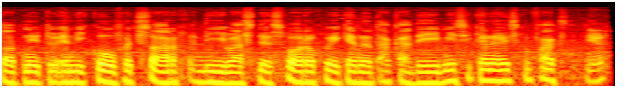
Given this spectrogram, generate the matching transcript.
tot nu toe in die COVID-zorg. Die was dus vorige week in het academisch ziekenhuis gevaccineerd.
